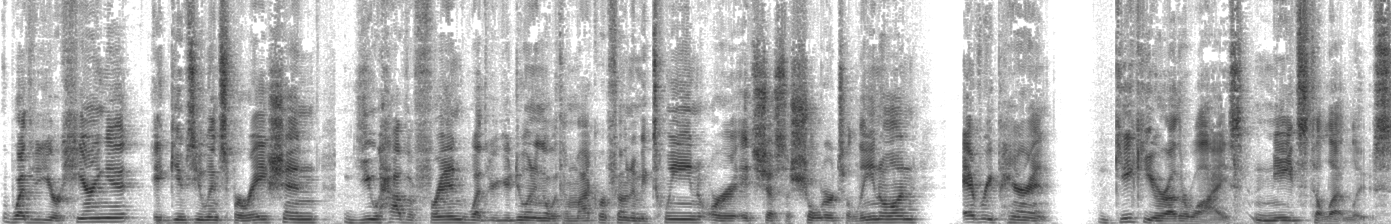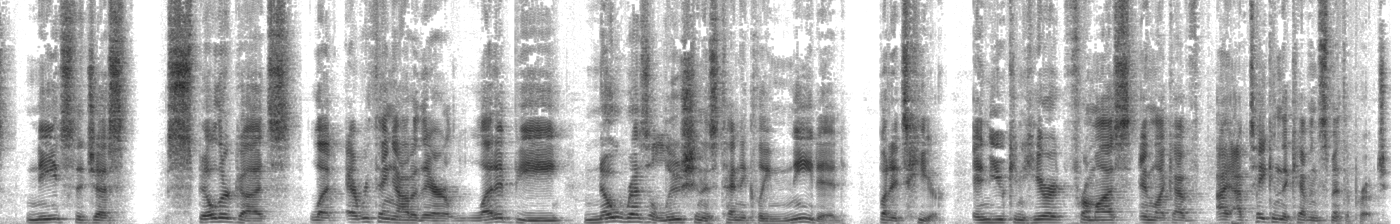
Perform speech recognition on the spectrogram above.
whether you're hearing it, it gives you inspiration. You have a friend, whether you're doing it with a microphone in between or it's just a shoulder to lean on. Every parent, geeky or otherwise, needs to let loose, needs to just spill their guts, let everything out of there, let it be. No resolution is technically needed, but it's here. And you can hear it from us. And like I've I, I've taken the Kevin Smith approach.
